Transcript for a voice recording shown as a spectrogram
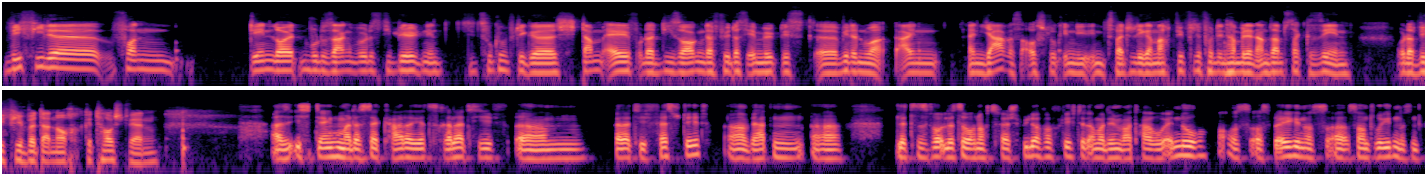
wie viele von den Leuten, wo du sagen würdest, die bilden die zukünftige Stammelf oder die sorgen dafür, dass ihr möglichst äh, wieder nur einen, einen Jahresausflug in die, in die zweite Liga macht. Wie viele von denen haben wir denn am Samstag gesehen? Oder wie viel wird da noch getauscht werden? Also ich denke mal, dass der Kader jetzt relativ, ähm, relativ feststeht. Äh, wir hatten äh, letztes, letzte Woche noch zwei Spieler verpflichtet. Einmal den Wataru Endo aus, aus Belgien, aus äh, Saint-Druiden. Das ist ein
